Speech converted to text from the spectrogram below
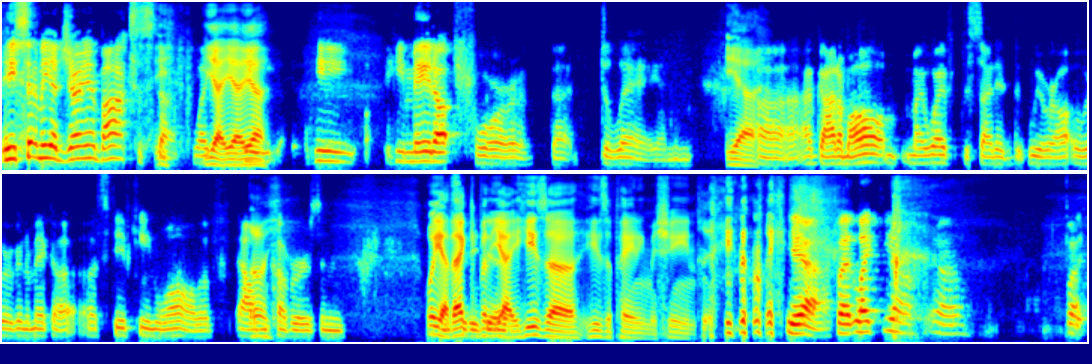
he sent me a giant box of stuff. Like Yeah yeah yeah he he he made up for that delay and. yeah Uh, I've got them all. My wife decided that we were all we were going to make a, a Steve Keene wall of oh album y- covers and well yeah that but yeah he's a he's a painting machine. you know like Yeah, but like you know, uh, but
